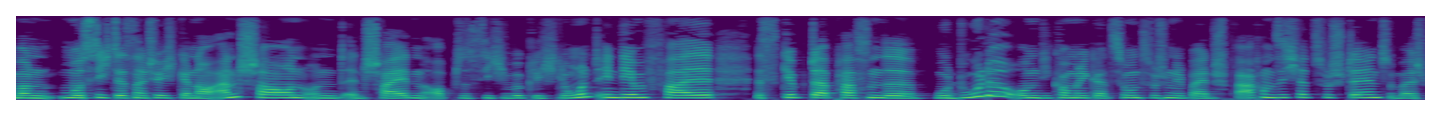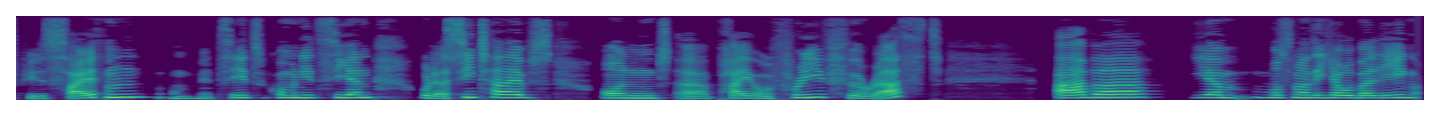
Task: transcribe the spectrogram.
Man muss sich das natürlich genau anschauen und entscheiden, ob das sich wirklich lohnt in dem Fall. Es gibt da passende Module, um die Kommunikation zwischen den beiden Sprachen sicherzustellen, zum Beispiel Python, um mit C zu kommunizieren, oder C-Types und äh, PyO3 für Rust. Aber hier muss man sich auch überlegen,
